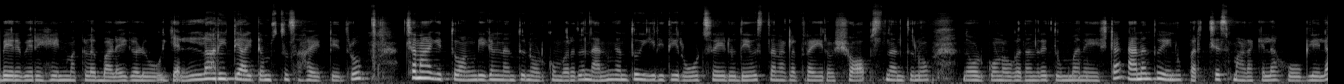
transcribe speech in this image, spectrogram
ಬೇರೆ ಬೇರೆ ಹೆಣ್ಮಕ್ಳ ಬಳೆಗಳು ಎಲ್ಲ ರೀತಿ ಐಟಮ್ಸ್ನೂ ಸಹ ಇಟ್ಟಿದ್ರು. ಚೆನ್ನಾಗಿತ್ತು ಅಂಗಡಿಗಳನ್ನಂತೂ ನೋಡ್ಕೊಂಬರೋದು ನನಗಂತೂ ಈ ರೀತಿ ರೋಡ್ ಸೈಡು ದೇವಸ್ಥಾನಗಳ ಹತ್ರ ಇರೋ ಶಾಪ್ಸ್ನಂತೂ ನೋಡ್ಕೊಂಡು ಹೋಗೋದಂದರೆ ತುಂಬಾ ಇಷ್ಟ. ನಾನಂತೂ ಏನು ಪರ್ಚೇಸ್ ಮಾಡೋಕ್ಕೆಲ್ಲ ಹೋಗಲಿಲ್ಲ.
